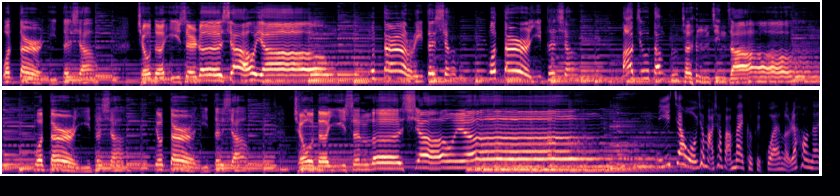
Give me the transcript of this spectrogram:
我得意的笑，求得一生的逍遥。我得意的笑，我得意的笑，把酒当成今朝。我得意的笑，又得意的笑，求得一生的逍遥。叫我，我就马上把麦克给关了。然后呢，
